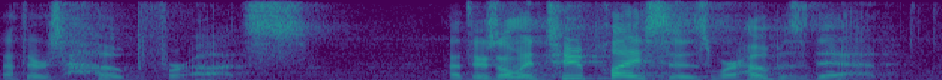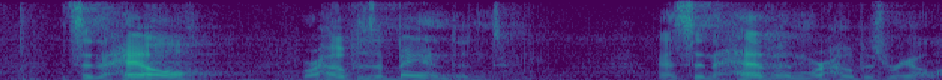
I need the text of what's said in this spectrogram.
That there's hope for us. That there's only two places where hope is dead it's in hell, where hope is abandoned, and it's in heaven, where hope is realized.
